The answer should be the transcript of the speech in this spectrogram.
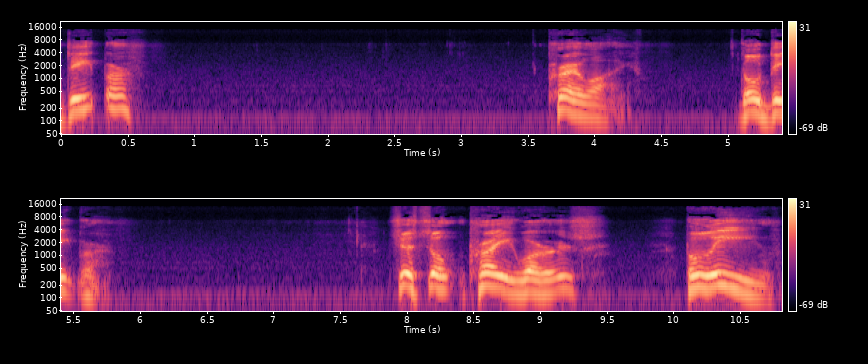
deeper prayer life. Go deeper. Just don't pray words. Believe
